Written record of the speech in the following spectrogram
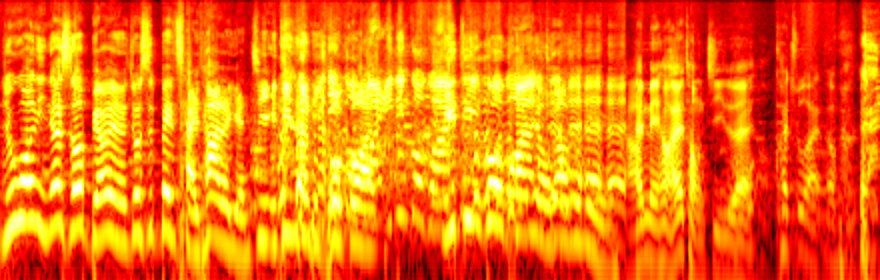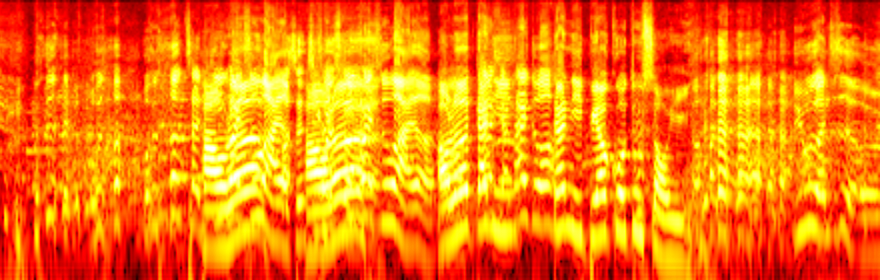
如果你那时候表演的就是被踩踏的演技，一定让你过关，一定过关，一定过关的，我告诉你。还没好，还在统计，对不对？快出来哦！不是，我说我说成绩好快出来了，了，成绩好了，快出来了。好了，丹尼太多，丹尼不要过度手淫。语无伦次。呃，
